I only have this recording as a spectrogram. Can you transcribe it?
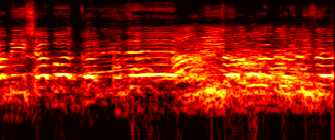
আমি শপথ করছি আমি শপথ করি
